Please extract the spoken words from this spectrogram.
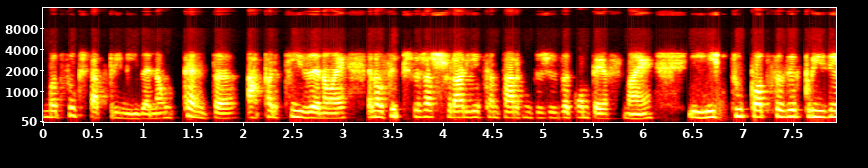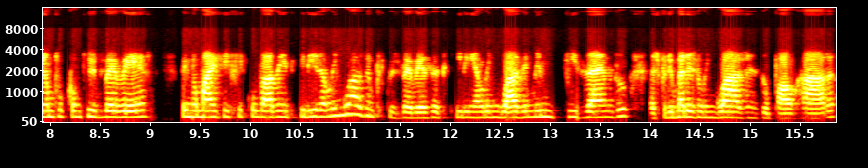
uma pessoa que está deprimida não canta à partida, não é? A não ser que esteja a chorar e a cantar, muitas vezes acontece, não é? E isto pode fazer, por exemplo, com que os bebés tenham mais dificuldade em adquirir a linguagem, porque os bebés adquirem a linguagem mimetizando as primeiras linguagens do palrar,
